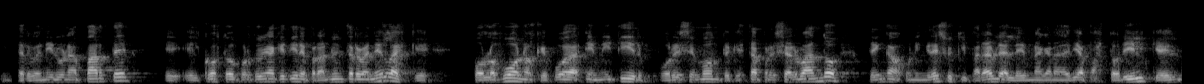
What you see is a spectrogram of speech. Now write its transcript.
intervenir una parte, eh, el costo de oportunidad que tiene para no intervenirla es que por los bonos que pueda emitir por ese monte que está preservando, tenga un ingreso equiparable al de una ganadería pastoril que él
